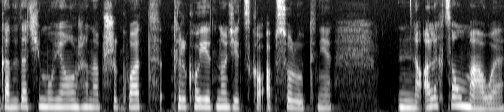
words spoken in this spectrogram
kandydaci mówią, że na przykład tylko jedno dziecko absolutnie. No, ale chcą małe.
